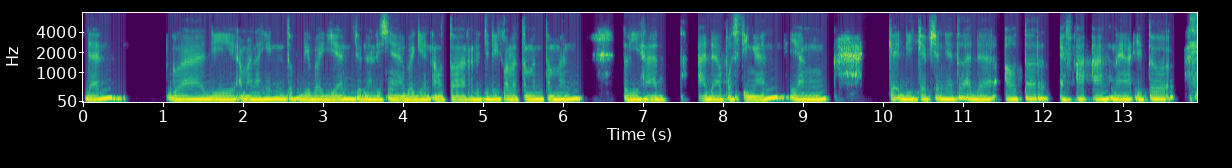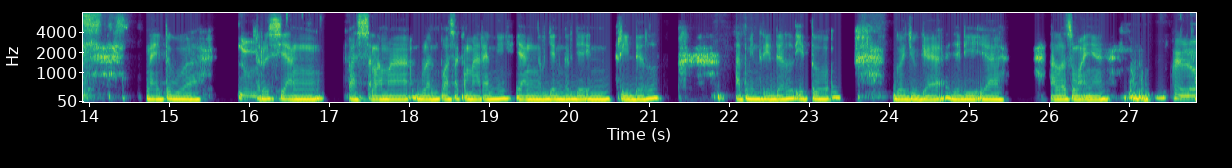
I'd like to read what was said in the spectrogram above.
Dan gue diamanahin untuk di bagian jurnalisnya, bagian autor. Jadi kalau teman-teman lihat ada postingan yang kayak di captionnya tuh ada author FAA. Nah itu, nah itu gua. Terus yang pas selama bulan puasa kemarin nih, yang ngerjain-ngerjain Riddle, admin Riddle itu gue juga. Jadi ya, halo semuanya. Halo.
